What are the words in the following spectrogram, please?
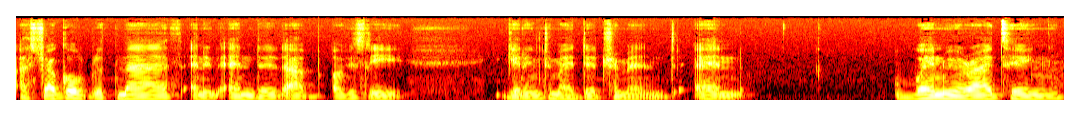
I struggled with math, and it ended up obviously getting to my detriment. And when we were writing,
